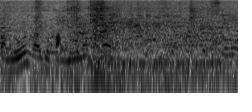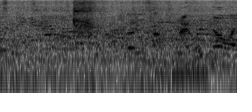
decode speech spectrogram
ฝั่งนู้นเราอยู่ฝั่งนู้นนะตอนแรก I don't know. I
